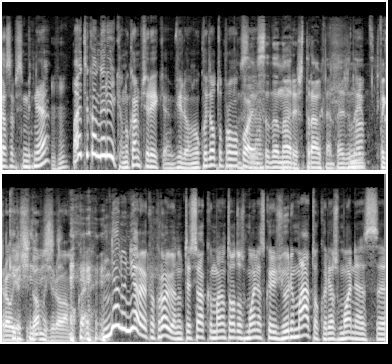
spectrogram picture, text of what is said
Tas apsimetinėja? Mhm. Ai, tai kam nereikia, nu kam čia reikia, Viliau, nu kodėl tu Jis provokuoji? visada nori ištraukti tą, žinai. Nu, Kraujas įdomu žiūrovam, ką. ne? Ne, nu nėra jokio kraujo, nu tiesiog, man atrodo, žmonės, kurie žiūri, mato, kurie žmonės e,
